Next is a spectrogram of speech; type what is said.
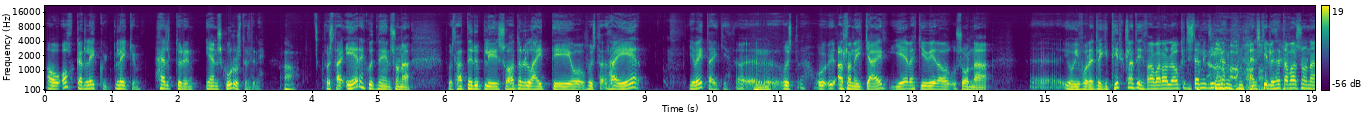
á okkar leikum, leikjum heldur en í enn skúrústildinni já, þú veist, það er einhvern veginn svona þú veist, hann eru blís og hann eru læti og þú veist, það er ég veit það ekki. Það, þú veist, og allan í gær, ég hef ekki verið á svona uh, jú, ég fór eitthvað ekki í Tyrklandi, það var alveg ágætti stemning líka, en skilu, þetta var svona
